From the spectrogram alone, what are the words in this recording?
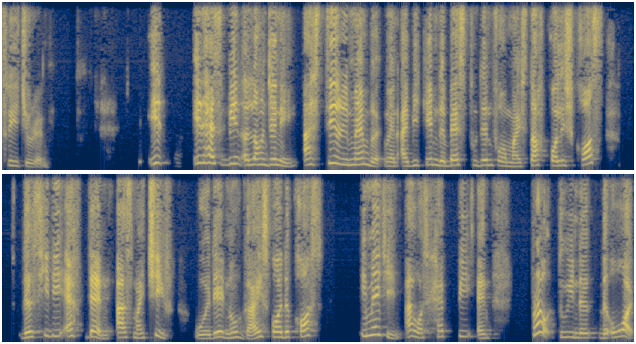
three children. It, it has been a long journey. I still remember when I became the best student for my staff college course, the CDF then asked my chief, were there no guys for the course? Imagine, I was happy and proud to win the, the award,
